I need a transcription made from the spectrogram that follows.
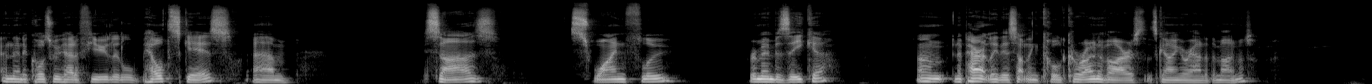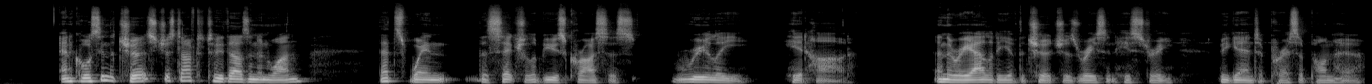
And then, of course, we've had a few little health scares um, SARS, swine flu, remember Zika? Um, and apparently, there's something called coronavirus that's going around at the moment. And of course, in the church, just after 2001, that's when the sexual abuse crisis really hit hard, and the reality of the church's recent history began to press upon her.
